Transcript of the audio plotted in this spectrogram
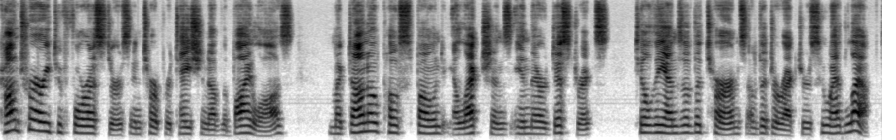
Contrary to Forester's interpretation of the bylaws, McDonough postponed elections in their districts till the ends of the terms of the directors who had left,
